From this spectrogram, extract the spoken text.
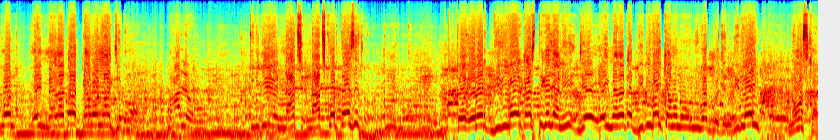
বলছি বোন এই মেলাটা কেমন লাগছে তোমার? ভালো। তুমি কি নাচ নাচ করতে এসেছ? তো এবার দিদিভাইয়ের কাছ থেকে জানি যে এই মেলাটা দিদিভাই কেমন অনুভব করছেন? দিদিভাই নমস্কার।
